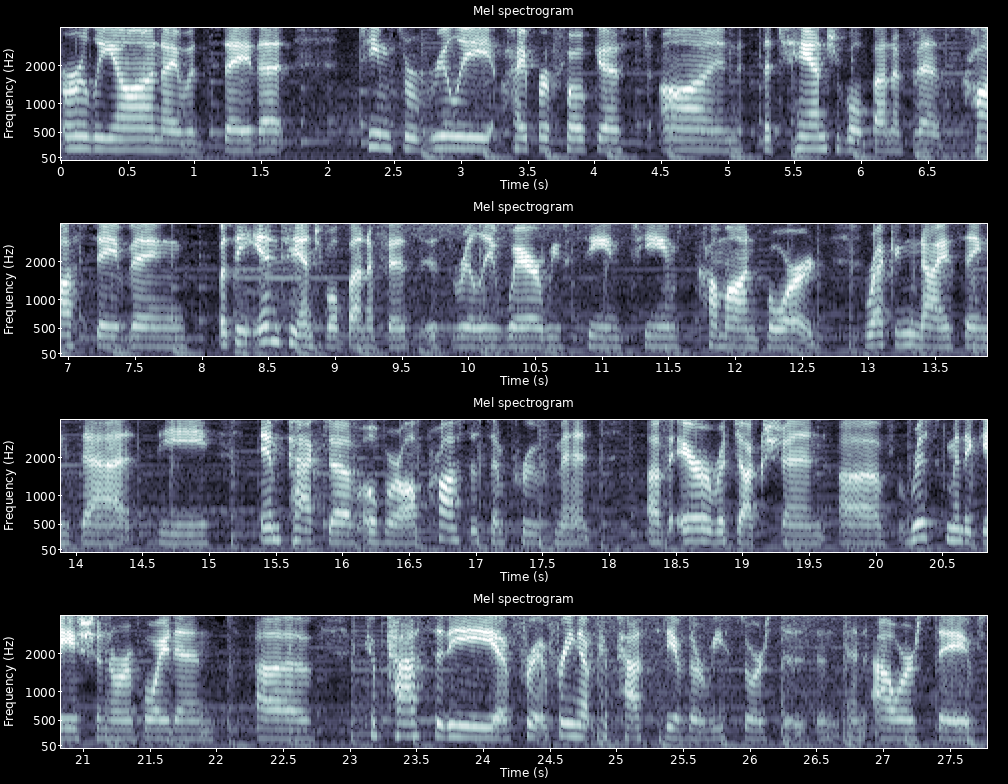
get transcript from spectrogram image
early on, I would say that teams were really hyper focused on the tangible benefits, cost savings, but the intangible benefits is really where we've seen teams come on board, recognizing that the impact of overall process improvement, of error reduction, of risk mitigation or avoidance, of capacity, of freeing up capacity of their resources and, and hours saved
